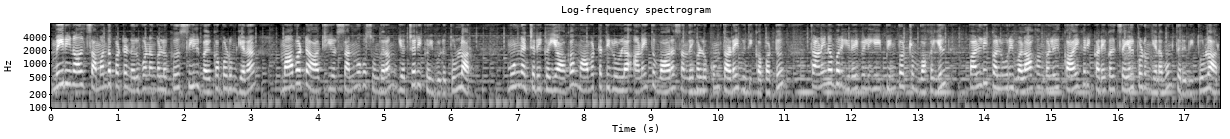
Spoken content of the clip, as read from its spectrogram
மீறினால் சம்பந்தப்பட்ட நிறுவனங்களுக்கு சீல் வைக்கப்படும் என மாவட்ட ஆட்சியர் சண்முக சுந்தரம் எச்சரிக்கை விடுத்துள்ளார். முன்னெச்சரிக்கையாக மாவட்டத்தில் உள்ள அனைத்து வார சந்தைகளுக்கும் தடை விதிக்கப்பட்டு தனிநபர் இடைவெளியை பின்பற்றும் வகையில் பள்ளி கல்லூரி வளாகங்களில் காய்கறி கடைகள் செயல்படும் எனவும் தெரிவித்துள்ளார்.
